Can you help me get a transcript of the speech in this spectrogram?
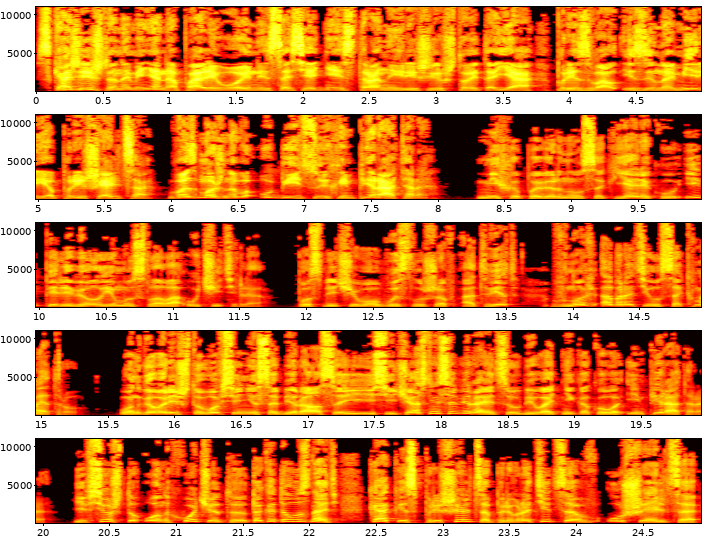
Скажи, что на меня напали воины соседней страны, решив, что это я призвал из иномирья пришельца, возможного убийцу их императора. Миха повернулся к Ярику и перевел ему слова учителя, после чего, выслушав ответ, вновь обратился к Метру. Он говорит, что вовсе не собирался и сейчас не собирается убивать никакого императора. И все, что он хочет, так это узнать, как из пришельца превратиться в ушельца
